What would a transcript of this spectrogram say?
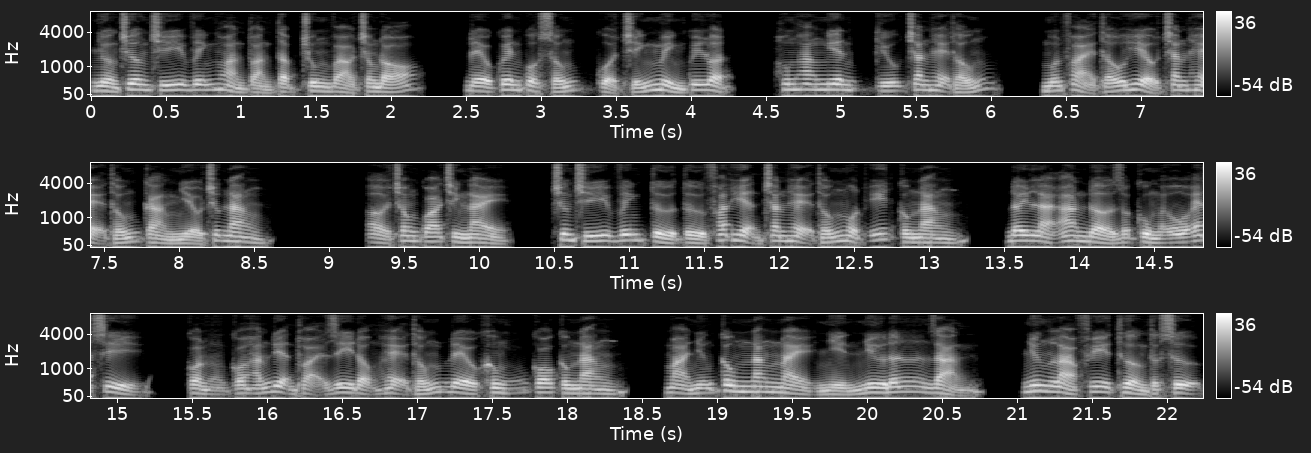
nhường Trương Chí Vĩnh hoàn toàn tập trung vào trong đó, đều quên cuộc sống của chính mình quy luật, hung hăng nghiên cứu chăn hệ thống, muốn phải thấu hiểu chăn hệ thống càng nhiều chức năng. Ở trong quá trình này, Trương Chí Vĩnh từ từ phát hiện chăn hệ thống một ít công năng, đây là Android cùng iOS, còn có hắn điện thoại di động hệ thống đều không có công năng, mà những công năng này nhìn như đơn giản, nhưng là phi thường thực sự,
